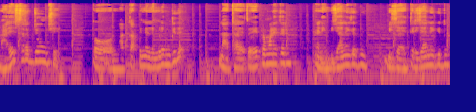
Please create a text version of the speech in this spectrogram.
મારે સરગ જોવું છે. તો નાક કાપીને લીંબડે મૂકી દે. ના થાય તો એ પ્રમાણે કર્યું. એણે બીજાને કીધું, બીજાએ ત્રીજાને કીધું,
